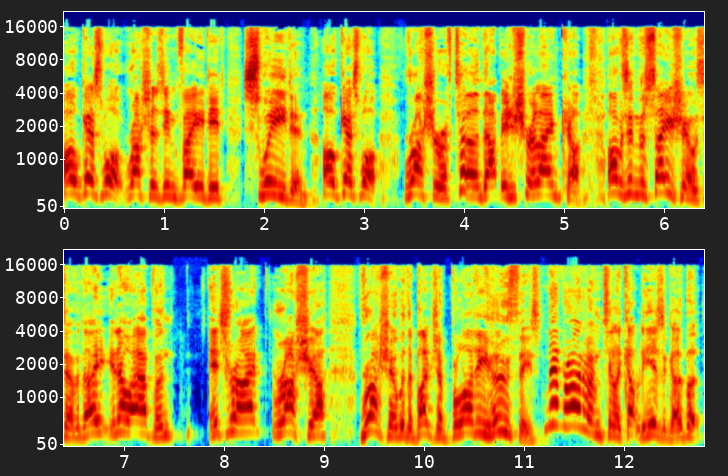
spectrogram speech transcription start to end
oh, guess what? Russia's invaded Sweden. Oh, guess what? Russia have turned up in Sri Lanka. I was in the Seychelles the other day. You know what happened? It's right, Russia. Russia with a bunch of bloody Houthis. Never heard of them until a couple of years ago, but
